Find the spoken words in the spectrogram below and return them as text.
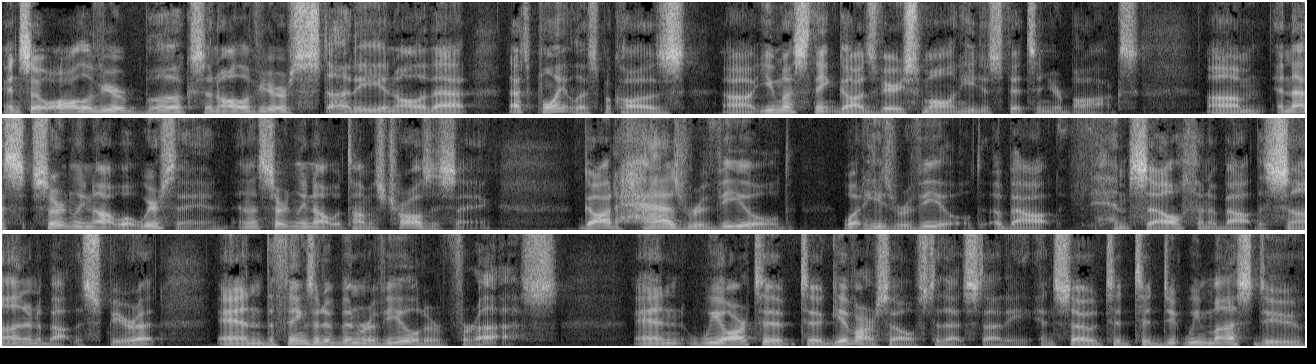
And so all of your books and all of your study and all of that, that's pointless because uh, you must think God's very small and He just fits in your box. Um, and that's certainly not what we're saying, and that's certainly not what Thomas Charles is saying. God has revealed what He's revealed about Himself and about the Son and about the Spirit. And the things that have been revealed are for us. And we are to, to give ourselves to that study. And so to, to do, we must do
